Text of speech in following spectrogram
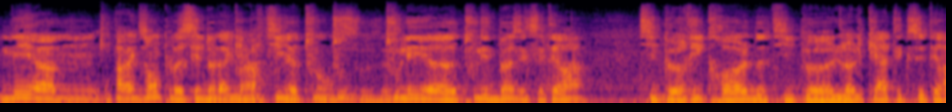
Mais euh, par exemple, c'est de là qu'est parti tout- tout- tous les tous les buzz, etc. Type euh, Rickrolled, type euh, lolcat, etc.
